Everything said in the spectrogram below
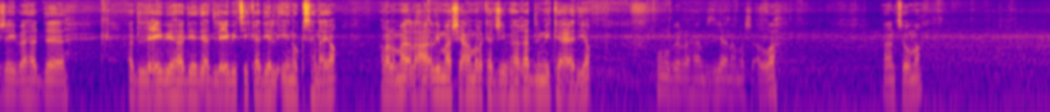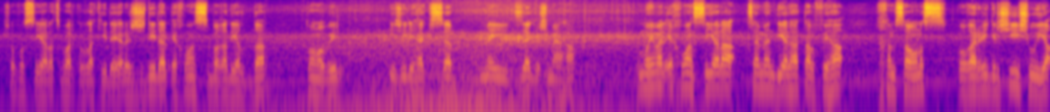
جايبة هاد هاد اللعيبي هادي هاد اللعيبيتيكا ديال ال inox هنايا. راه اللي ماشي عامره كتجيبها غاد الميكا عادية. الطوموبيل راها مزيانة ما شاء الله. هانتوما شوفوا السيارة تبارك الله كي دايرة. جديده الإخوان الصباغه ديال الدار طوموبيل. يجي ليها كساب ما يتزاقش معها المهم الإخوان السيارة الثمن ديالها طالب فيها خمسة ونص وغنريقل شي شوية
